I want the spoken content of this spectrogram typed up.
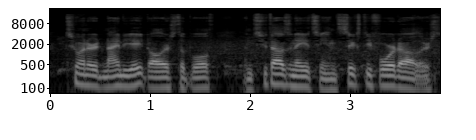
$298 to both. And 2018, $64.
